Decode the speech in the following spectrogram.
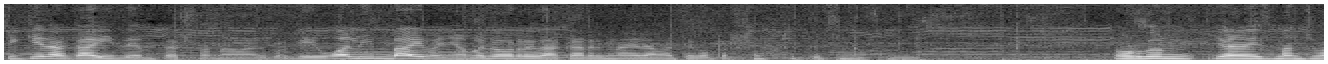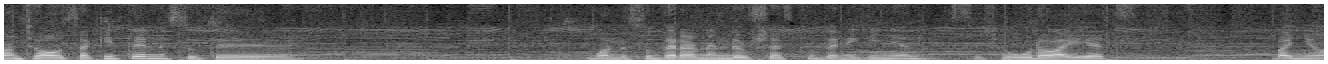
sikiera gai den persona bat, porque igualin bai, baina gero horrek dakarrena eramateko persona bat ez niz niz. Orduan, joan naiz mantxo-mantxo gauzak iten, ez dute, bueno, ez dute erranen deus ez duten ikinen, ze seguro baietz, baino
